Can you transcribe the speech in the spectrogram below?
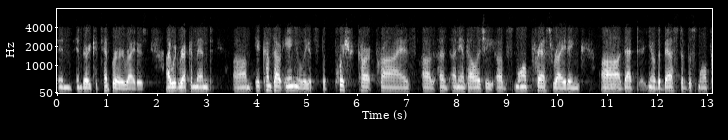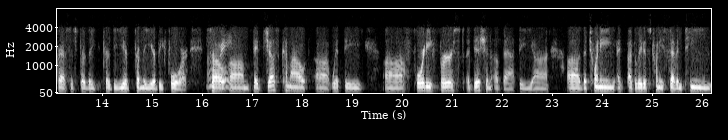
in, in very contemporary writers, I would recommend. Um, it comes out annually. It's the Pushcart Prize, uh, an, an anthology of small press writing. Uh, that you know, the best of the small presses for the for the year from the year before. Oh, so um, they've just come out uh, with the uh, 41st edition of that. The uh, uh, the 20, I, believe it's 2017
